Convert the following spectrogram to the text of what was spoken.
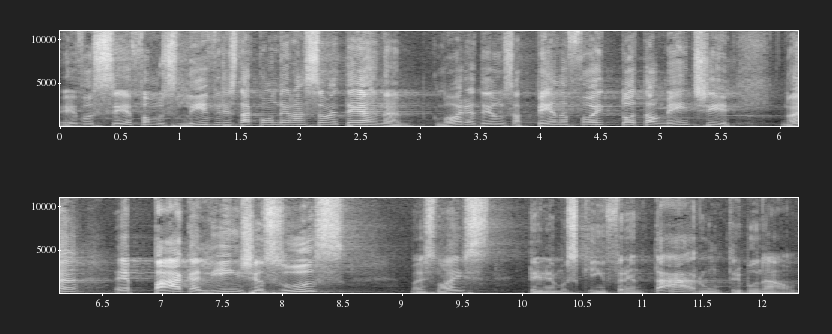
Eu e você fomos livres da condenação eterna. Glória a Deus, a pena foi totalmente não é, é paga ali em Jesus mas nós teremos que enfrentar um tribunal.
